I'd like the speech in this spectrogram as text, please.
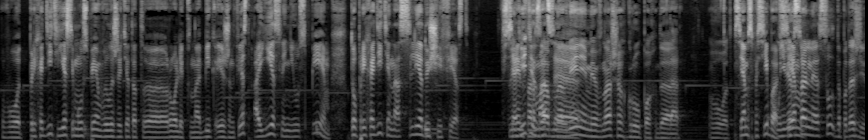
Вот. Приходите, если мы успеем выложить этот э, ролик на Big Asian Fest. А если не успеем, то приходите на следующий фест. Вся Следите за информация- обновлениями в наших группах, да. Да. Вот. Всем спасибо. всем- Универсальная ссылка, да подожди,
